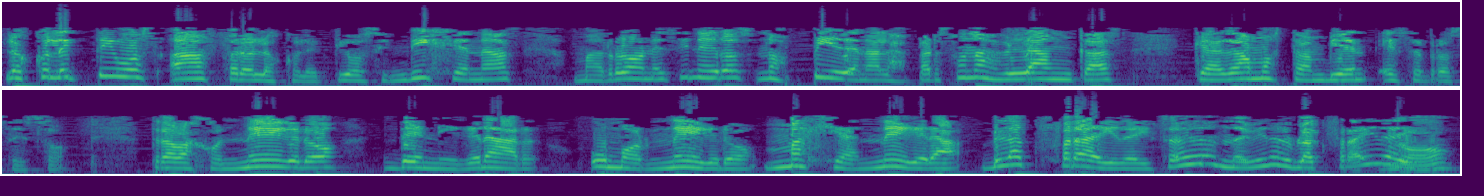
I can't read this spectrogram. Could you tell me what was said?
Los colectivos afro, los colectivos indígenas, marrones y negros nos piden a las personas blancas que hagamos también ese proceso. Trabajo negro, denigrar, humor negro, magia negra, Black Friday. ¿Sabes dónde viene el Black Friday? No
